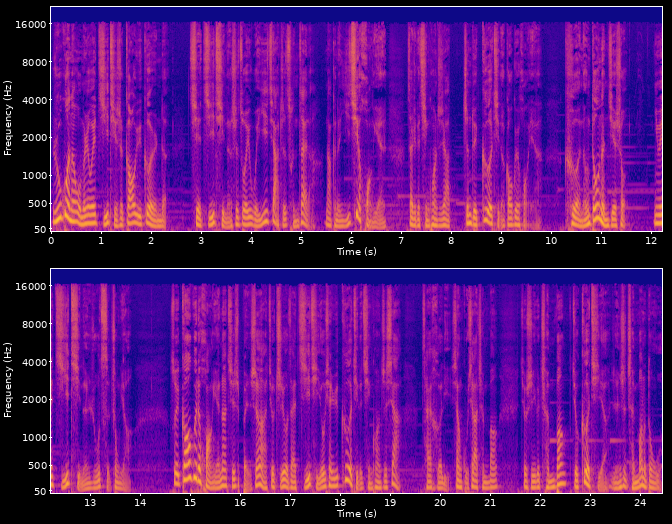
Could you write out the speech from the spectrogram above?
如果呢，我们认为集体是高于个人的，且集体呢是作为唯一价值存在的，那可能一切谎言，在这个情况之下，针对个体的高贵谎言，可能都能接受，因为集体呢如此重要。所以高贵的谎言呢，其实本身啊，就只有在集体优先于个体的情况之下才合理。像古希腊城邦，就是一个城邦，就个体啊，人是城邦的动物。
